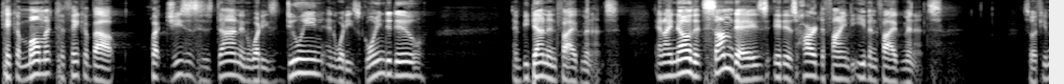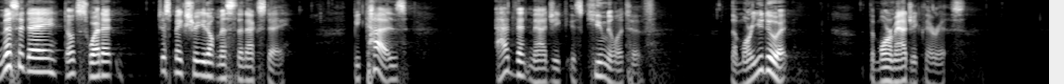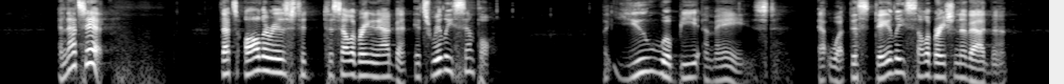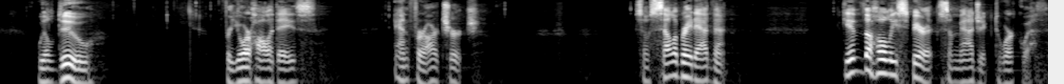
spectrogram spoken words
take a moment to think about what Jesus has done and what he's doing and what he's going to do, and be done in five minutes. And I know that some days it is hard to find even five minutes. So if you miss a day, don't sweat it. Just make sure you don't miss the next day. Because Advent magic is cumulative. The more you do it, the more magic there is. And that's it. That's all there is to, to celebrating Advent. It's really simple. But you will be amazed at what this daily celebration of Advent will do for your holidays and for our church. So celebrate Advent. Give the Holy Spirit some magic to work with.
